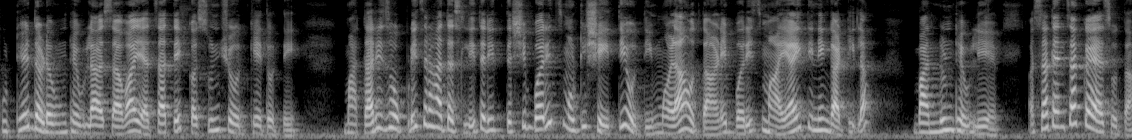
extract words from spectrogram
कुठे दडवून ठेवला असावा याचा ते कसून शोध घेत होते. म्हातारी झोपडीच राहत असली तरी तशी बरीच मोठी शेती होती मळा होता आणि बरीच मायाही तिने गाठीला बांधून ठेवली आहे असा त्यांचा कयास होता.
